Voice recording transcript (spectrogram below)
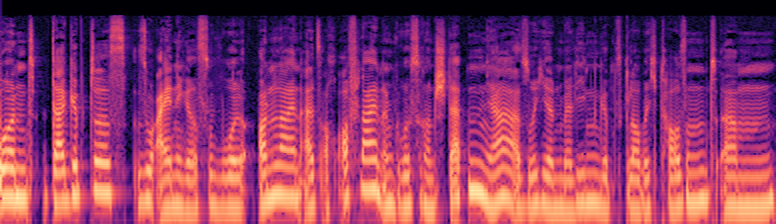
Und da gibt es so einiges, sowohl online als auch offline in größeren Städten. Ja, also hier in Berlin gibt es, glaube ich, 1000 ähm,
